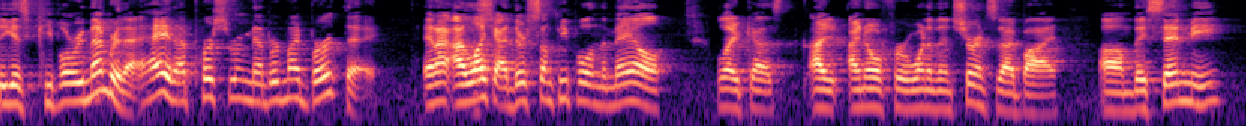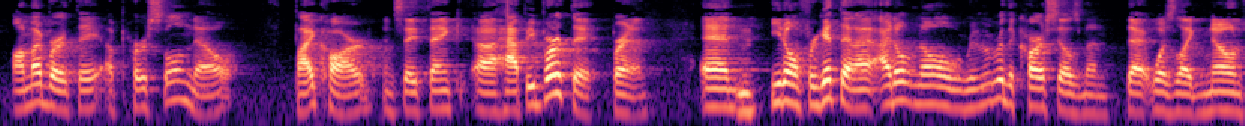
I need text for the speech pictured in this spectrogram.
because people remember that. Hey, that person remembered my birthday. And I, I like it. There's some people in the mail, like uh, I, I know for one of the insurances that I buy, um, they send me on my birthday a personal note by card and say, thank, uh, happy birthday, Brandon. And mm-hmm. you don't forget that. I, I, don't know. Remember the car salesman that was like known?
